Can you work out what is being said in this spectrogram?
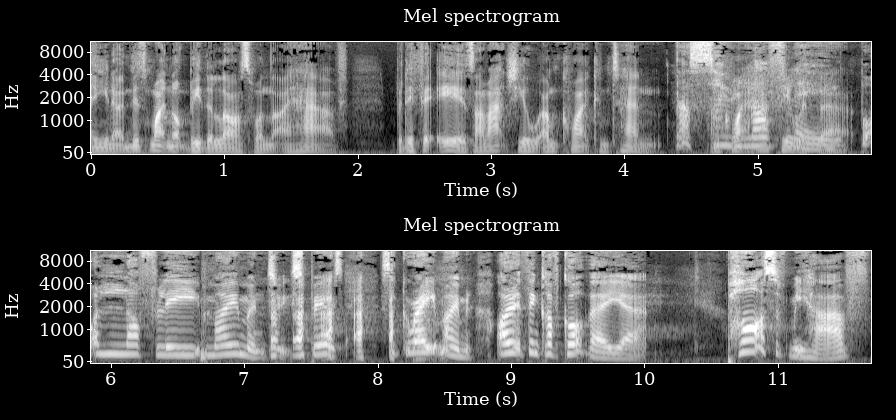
And you know, and this might not be the last one that I have, but if it is, I'm actually I'm quite content. That's so I'm quite lovely. happy with that. What a lovely moment to experience. it's a great moment. I don't think I've got there yet. Parts of me have,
